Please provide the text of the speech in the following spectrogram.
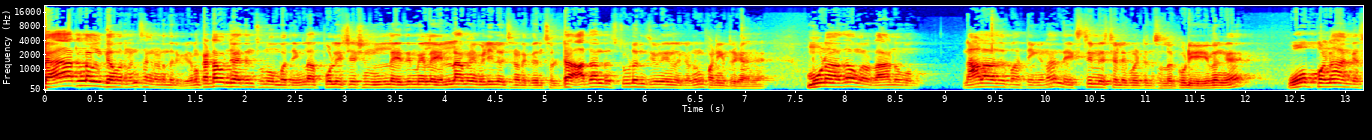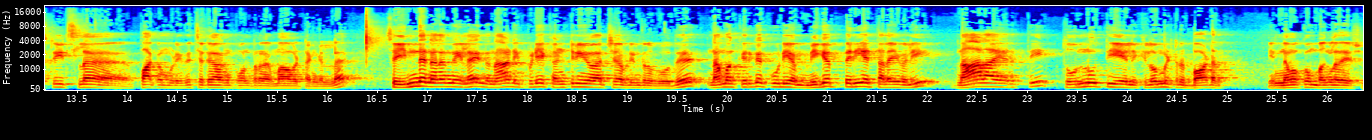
பேரலல் கவர்னன்ஸ் அங்கே நடந்திருக்கு. நம்ம கட்ட பஞ்சாயத்துன்னு சொல்லுவோம் பார்த்தீங்களா போலீஸ் ஸ்டேஷன் இல்லை எதுவுமே இல்லை எல்லாமே வெளியில் வச்சு நடக்குதுன்னு சொல்லிட்டு அதான் அந்த ஸ்டூடெண்ட்ஸ் யூனியன் இருக்கிறவங்க பண்ணிட்டு இருக்காங்க. மூணாவது அவங்க ராணுவம். நாலாவது பார்த்தீங்கன்னா இந்த எக்ஸ்ட்ரீமிஸ்ட் எலிமெண்ட்னு சொல்லக்கூடிய இவங்க. ஓப்பனாக அங்கே ஸ்ட்ரீட்ஸில் பார்க்க முடியுது சிட்டகாங் போன்ற மாவட்டங்களில். ஸோ இந்த நிலைமையில் இந்த நாடு இப்படியே கண்டினியூ ஆச்சு அப்படின்ற போது நமக்கு இருக்கக்கூடிய மிகப்பெரிய தலைவலி நாலாயிரத்தி தொண்ணூற்றி ஏழு கிலோமீட்டர் பார்டர் நமக்கும் பங்களாதேஷ்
